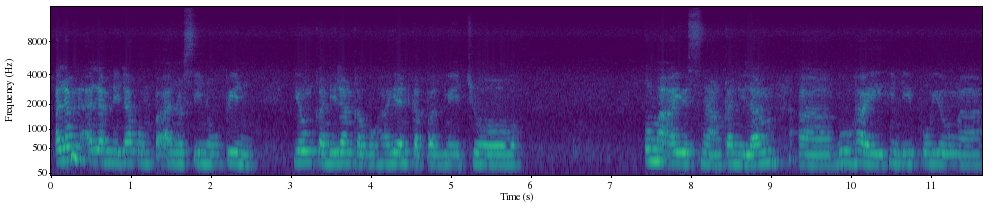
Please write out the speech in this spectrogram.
alam na alam nila kung paano sinupin yung kanilang kabuhayan kapag medyo umaayos na ang kanilang ah, buhay. Hindi po yung ah,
